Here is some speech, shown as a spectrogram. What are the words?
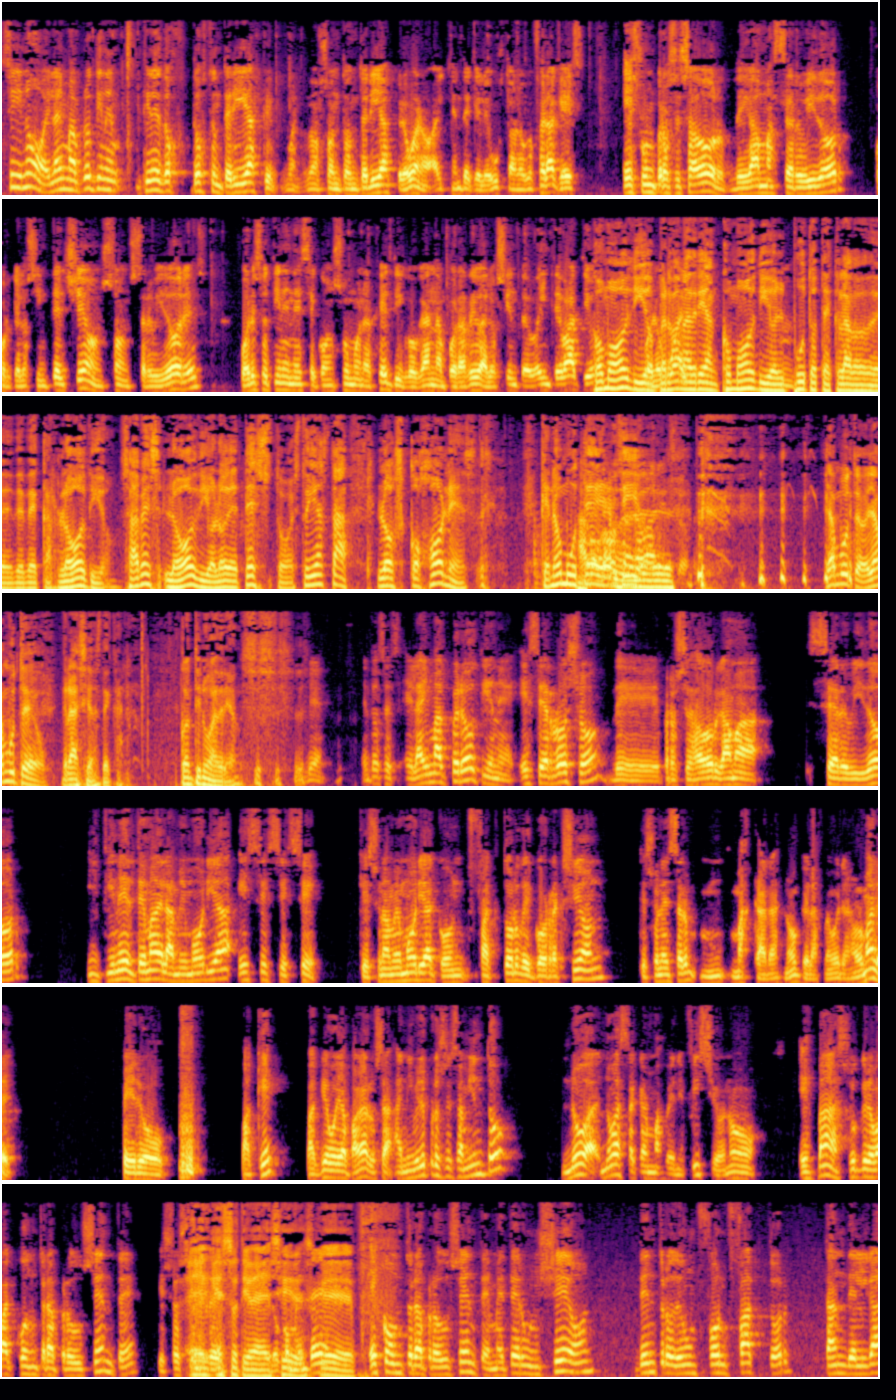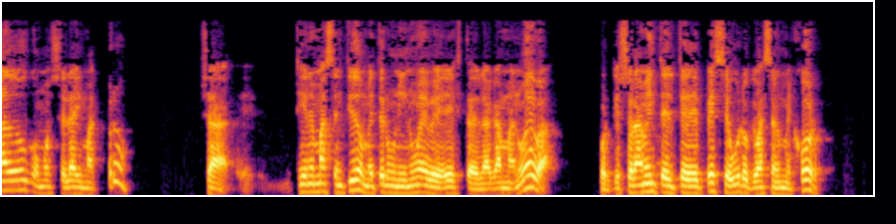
Sí, no, el iMac Pro tiene, tiene dos, dos tonterías que, bueno, no son tonterías, pero bueno, hay gente que le gusta lo que fuera, que es, es un procesador de gama servidor, porque los Intel Xeon son servidores, por eso tienen ese consumo energético que andan por arriba de los 120 vatios. Como odio, perdón cual- Adrián, como odio el Mm. puto teclado de, de Decar, lo odio, ¿sabes? Lo odio, lo detesto, estoy hasta los cojones. Que no Ah, mutee, vamos a tío. Ya muteo, ya muteo. Gracias, Decar. Continúa, Adrián. Bien. Entonces, el iMac Pro tiene ese rollo de procesador gama servidor y tiene el tema de la memoria SSC, que es una memoria con factor de corrección que suelen ser más caras, ¿no? Que las memorias normales. Pero, ¿para qué? ¿Para qué voy a pagar? O sea, a nivel procesamiento no va, no va a sacar más beneficio, no. Es más, yo creo que va contraproducente, que yo Eh, eso te iba a decir, es comenté, que... es contraproducente meter un Xeon dentro de un form factor tan delgado como es el iMac Pro. O sea, eh, tiene más sentido meter un i9 esta de la gama nueva, porque solamente el TDP seguro que va a ser mejor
